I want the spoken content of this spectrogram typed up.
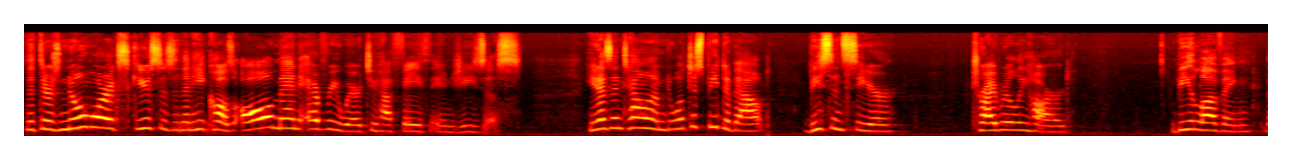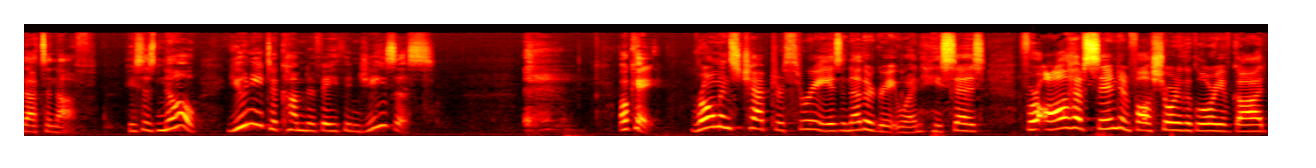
that there's no more excuses, and then he calls all men everywhere to have faith in Jesus. He doesn't tell them, well, just be devout, be sincere, try really hard, be loving, that's enough. He says, no, you need to come to faith in Jesus. Okay, Romans chapter 3 is another great one. He says, For all have sinned and fall short of the glory of God,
